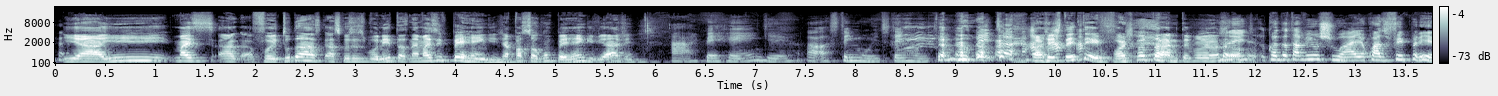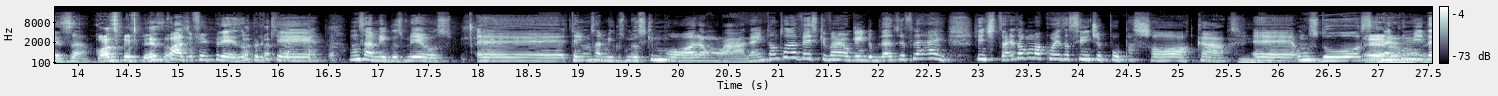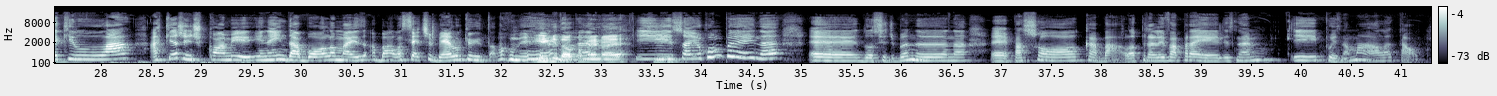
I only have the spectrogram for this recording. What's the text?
e aí, mas a, foi tudo as, as, coisas bonitas, né? Mas e perrengue? Já passou algum perrengue viagem? Ah, perrengue? Ah, tem muito, tem muito, tem muito. a gente tem tempo, pode contar, não tem problema não. Gente, quando eu tava em Ushuaia, eu quase fui presa. Quase fui presa? Quase fui presa, porque uns amigos meus, é, tem uns amigos meus que moram lá, né? Então toda vez que vai alguém do Brasil, eu falei, ai, gente, traz alguma coisa assim, tipo paçoca, é, uns doces, é, né? Normal, Comida né? que lá, aqui a gente come e nem dá bola, mas a bala sete belo que eu tava comendo. que tava né? comendo, é. E isso aí eu comprei, né? É, doce de banana, é, paçoca, bala para levar para eles, né? E pus na mala tal.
